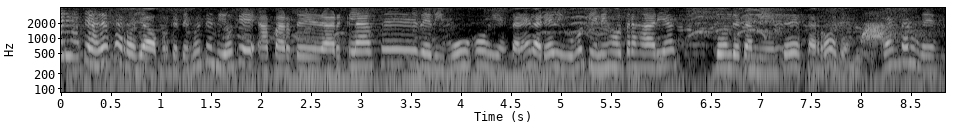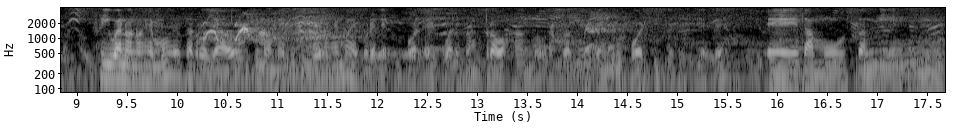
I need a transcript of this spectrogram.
áreas te has desarrollado? Porque tengo entendido que aparte de dar clases de dibujo y estar en el área de dibujo, tienes otras áreas donde también te desarrollas. Cuéntanos de eso. Sí, bueno, nos hemos desarrollado últimamente, y nos hemos por el equipo el cual estamos trabajando actualmente en Grupo ERSI 77. Eh, damos también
